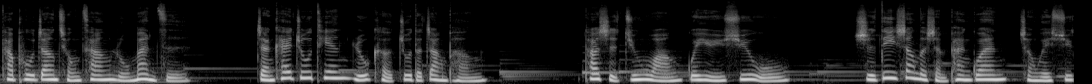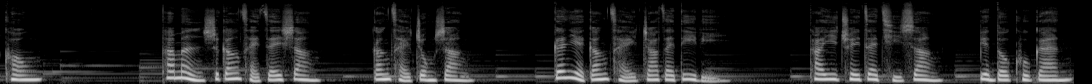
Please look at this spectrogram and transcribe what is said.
他铺张穹苍如幔子。展开诸天如可住的帐篷，他使君王归于虚无，使地上的审判官成为虚空。他们是刚才栽上，刚才种上，根也刚才扎在地里。他一吹在其上，便都枯干。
